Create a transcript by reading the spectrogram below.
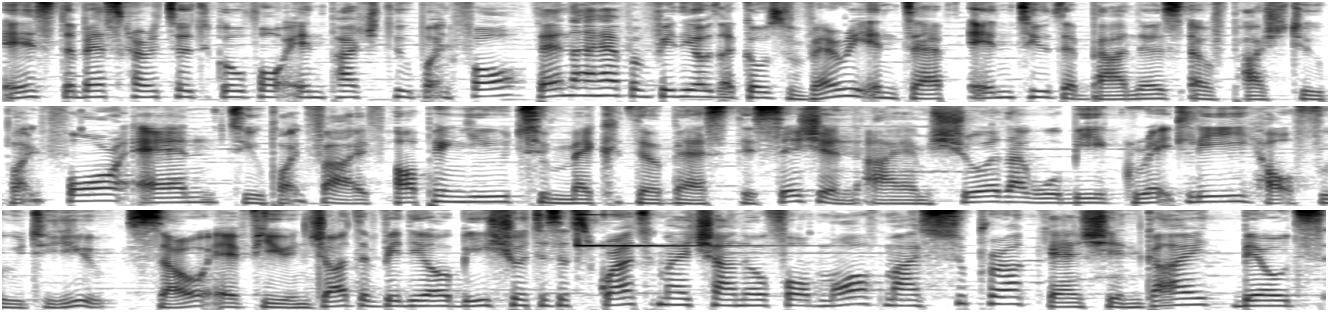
is the best character to go for in patch 2.4, then I have a video that goes very in depth into the banners of patch 2.4 and 2.5, helping you to make the best decision. I am sure that will be greatly helpful to you. So if you enjoyed the video, be sure to subscribe to my channel for more of my Super Genshin guide, builds,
